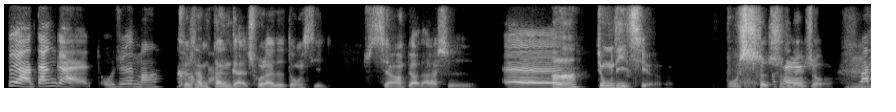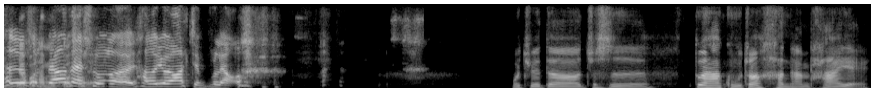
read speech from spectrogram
对啊，单改我觉得蛮可是他们单改出来的东西，想要表达的是呃好了，兄弟情，不是是那种马嗯他就说不要再说了，他说又要剪不了了。我觉得就是对啊，古装很难拍耶。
